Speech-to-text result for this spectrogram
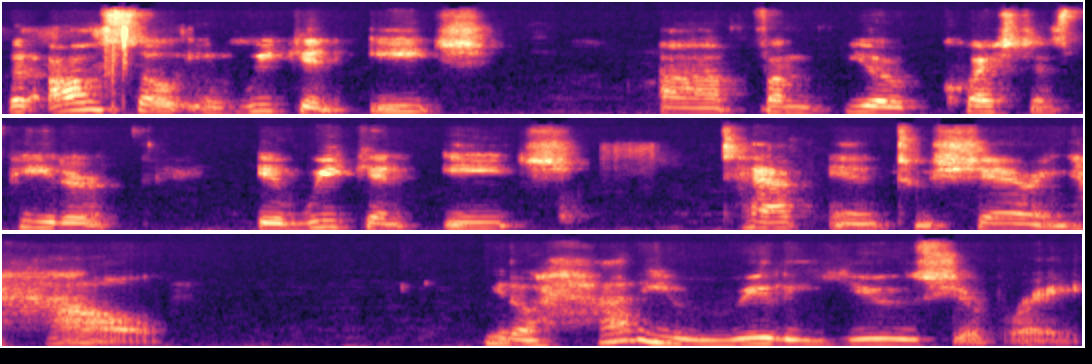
but also if we can each, uh, from your questions, Peter, if we can each tap into sharing how, you know, how do you really use your brain,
